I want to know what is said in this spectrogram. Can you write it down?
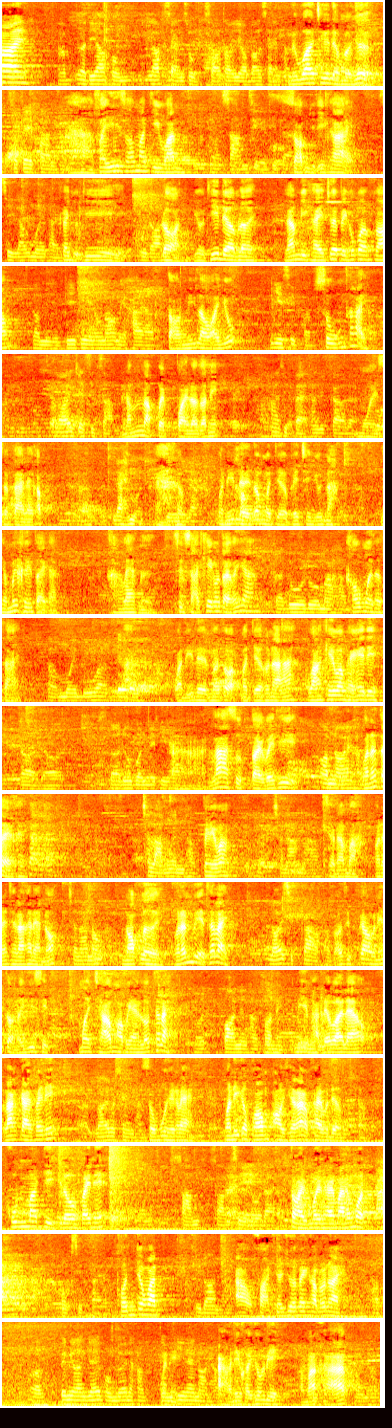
ไปครับสวัสดีครับผมรักแสนสุขสทยบางแสนครับหรือว่าชื่อเดิมเราชื่อสเตฟานครับอ่าไฟล์นี้ซ้อมมากี่วัน สามสี่อาทิตย์ได้ซ้อมอยู่ที่ค่าย สี่รักมวยไทย ก็อยู่ที่อุดร ดอนอยู่ที่เดิมเลย แล้วมีใครช่วยเป็นผู้ปกครอง ก็มีพี่ๆน้องๆในค่ายครับตอนนี้เราอายุยี่สิบครับสูงเท่าไหร่ ร้อยเจ็ดสิบสามน้ำหนักปล่อยๆเราตอนนี้ ห้าสิบแปดห้าสิบเก้าได้มวยสไตล์อะไรครับ ได้หมดจริงไม่ได้วันนี้เลยต้องมาเจอเพชรชยุทธนะ ยังไม่เคยต่อยกัน ครั้งแรกเลย ศึกษาเก่งมาต่อยเขายังก็ดูดูมาครับเขามวยสไตล์ก็มวยบู๊ว่าเดี๋ยววันนี้เลยมาต่อมาเจอเขานะ วางเกมวางแผนให้ดีก็เดี๋ยวเราดูบนเวทีคอ่ารับล่าสุดต่อยไว้ที่อ้อมน้อยครับวันนั้นต่อยใครฉลามเงินครับเปย์ว่างชนะมาครับชนะมาวันนั้นชนะคะแนนเนาะชนะน้องน็อกเลยวันนั้นเวทเท่าไหร่ร้อยสิบเก้าครับร้อยสิบเก้าวันนี้ต่อร้อยยี่สิบเมื่อเช้ามาเป็นไงลดเท่าไหร่ลดปอนด์หนึ่งครับตอนนี้นี่ผ่านเรียบร้อยแล้ว ร่างกายไฟนี้ร้อยเปอร์เซ็นต์ครับสมบูรณ์แข็งแรง วันนี้ก็พร้อมเอาชนะกับใครเหมือนเดิม ครับคุมมากี่กิโลไฟนี้ สามสามสี่โลได้ต่อยมวยไทยมาทั้งหมด หกสิบไปคนจังหวัดอุดรครับอ้าวฝากเชิญชวนแฟนคลับเราหน่อย ครับเอ่อเป็นกำลังใจให้ผมด้วยนะครับเต็มที่แน่นอนคอ่ารับวันนี้ขอให้โชคดีขอบคุณมากครับ ขอบคุณครับ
